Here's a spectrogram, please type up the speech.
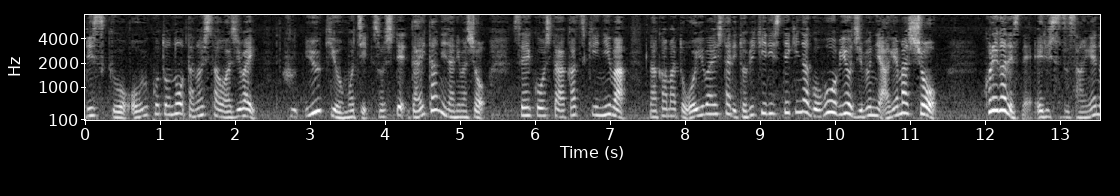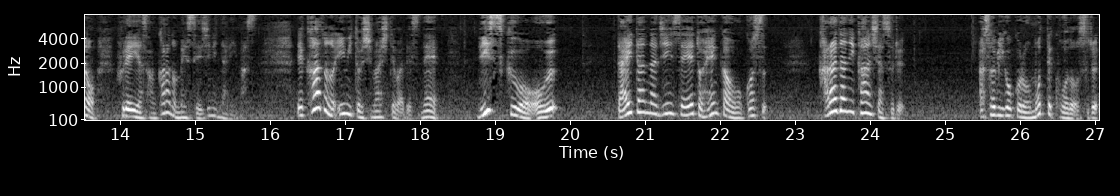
リスクを負うことの楽しさを味わい勇気を持ちそして大胆になりましょう。成功した暁には仲間とお祝いしたりとびきり素敵なご褒美を自分にあげましょう。これがですねエリスズさんへのフレイヤさんからのメッセージになります。でカードの意味としましてはですねリスクを負う大胆な人生へと変化を起こす体に感謝する遊び心を持って行動する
